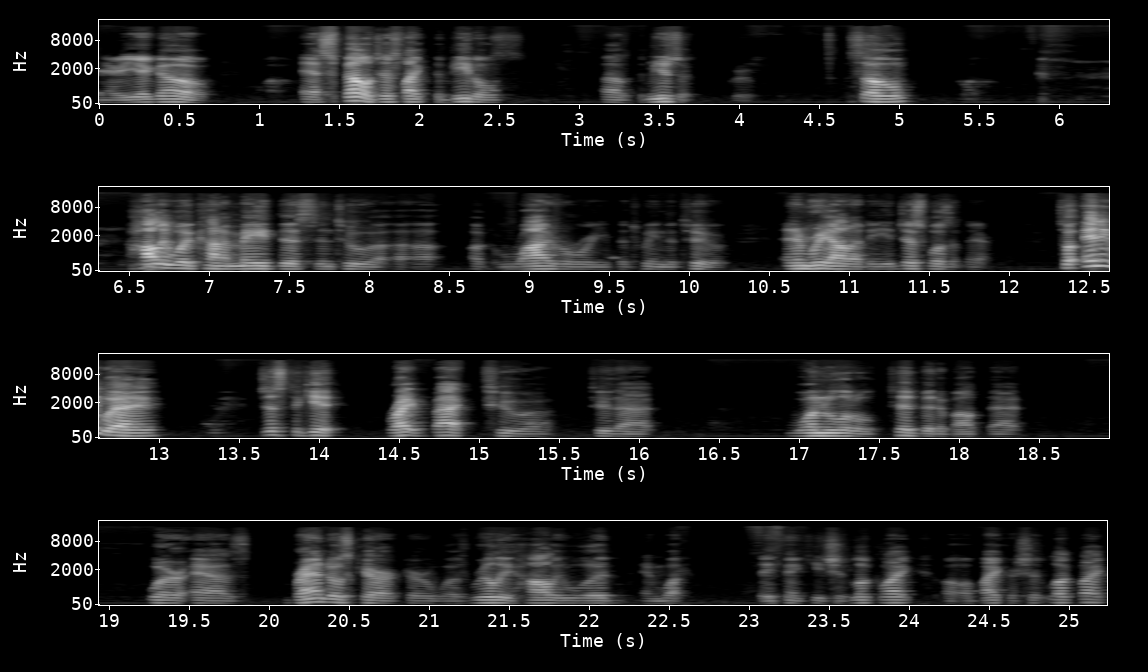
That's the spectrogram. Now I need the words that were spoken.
There you go. It's spelled just like the Beatles of the music group. So Hollywood kind of made this into a, a, a rivalry between the two, and in reality, it just wasn't there. So anyway, just to get right back to uh, to that one little tidbit about that, whereas Brando's character was really Hollywood and what they think he should look like, a biker should look like.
